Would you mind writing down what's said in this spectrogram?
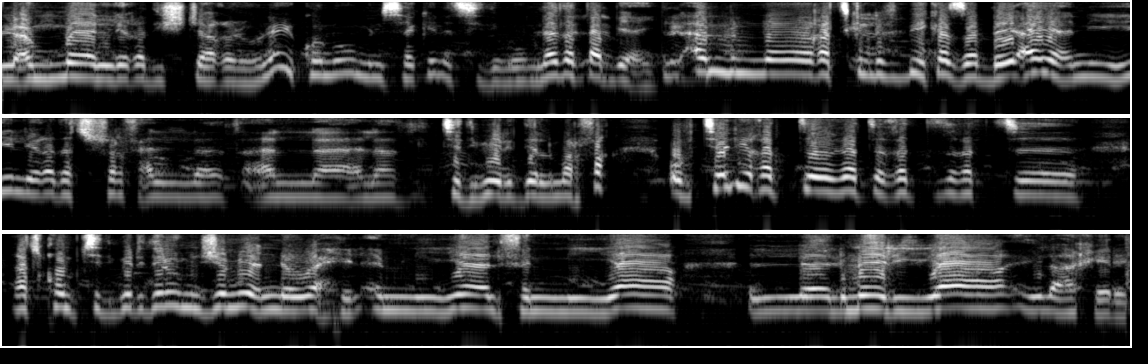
العمال اللي غادي يشتغلوا هنا يكونوا من ساكنه سيدي مؤمن هذا طبيعي. الامن غتكلف به كذا بيئه يعني هي اللي غادي تشرف على على التدبير ديال المرفق. وبالتالي غت غت غت غت غتقوم بالتدبير ديالو من جميع النواحي الأمنية الفنية المالية إلى آخره.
